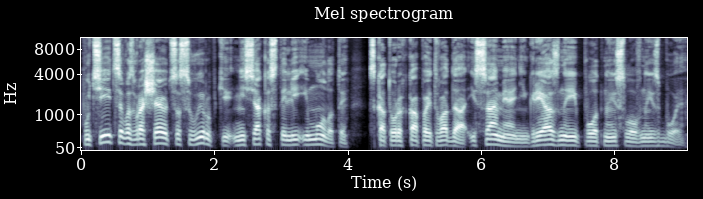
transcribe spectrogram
Путейцы возвращаются с вырубки, неся костыли и молоты, с которых капает вода, и сами они грязные и потные, словно из боя.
